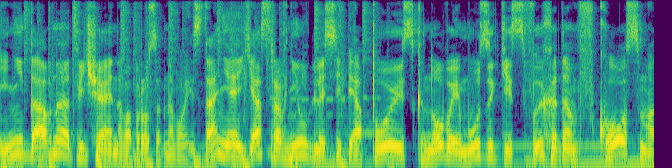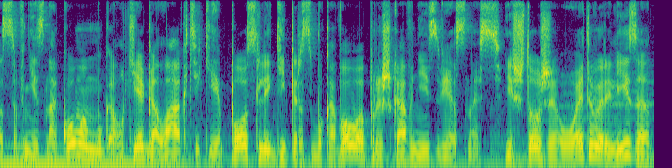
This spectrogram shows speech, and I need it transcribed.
И недавно, отвечая на вопрос одного издания, я сравнил для себя поиск новой музыки с выходом в космос в незнакомом уголке галактики после гиперзвукового прыжка в неизвестность. И что же, у этого релиза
